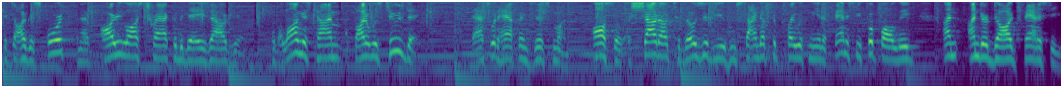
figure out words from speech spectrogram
It's August 4th, and I've already lost track of the days out here. For the longest time, I thought it was Tuesday. That's what happens this month. Also, a shout out to those of you who signed up to play with me in a fantasy football league on Underdog Fantasy.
